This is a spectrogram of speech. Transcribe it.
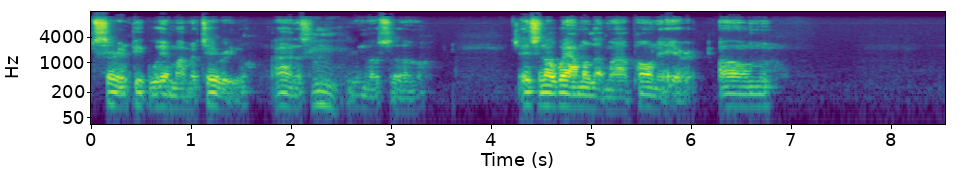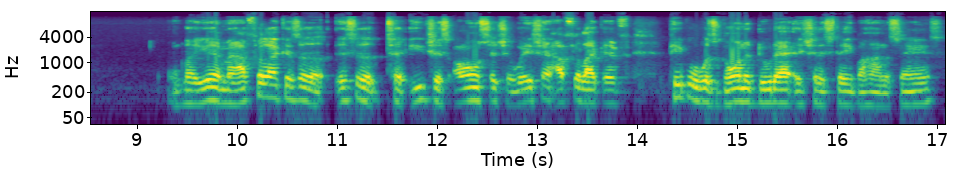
certain people hear my material, honestly. Mm. You know, so it's no way I'm gonna let my opponent hear it. Um, but yeah, man, I feel like it's a it's a to each his own situation. I feel like if people was going to do that, it should have stayed behind the scenes.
